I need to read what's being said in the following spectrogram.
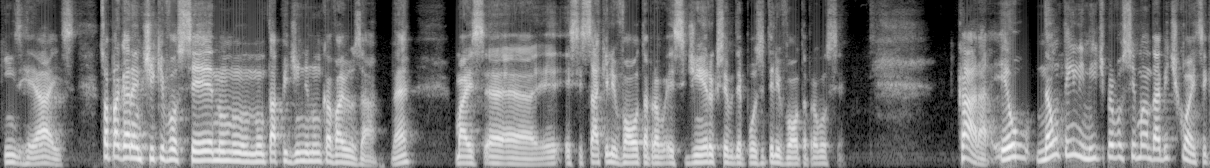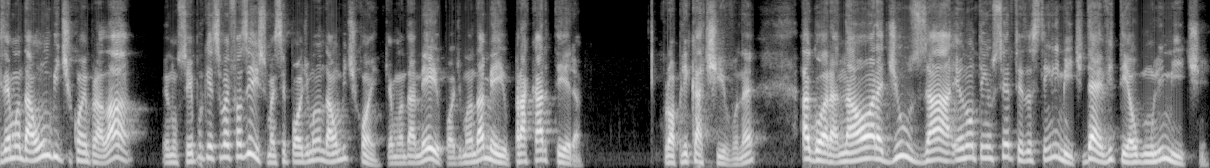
15 reais, só para garantir que você não, não tá pedindo e nunca vai usar, né? Mas é, esse saque ele volta para esse dinheiro que você deposita, ele volta para você. Cara, eu não tem limite para você mandar Bitcoin. Se você quiser mandar um Bitcoin para lá, eu não sei por que você vai fazer isso, mas você pode mandar um Bitcoin. Quer mandar meio? Pode mandar meio para carteira, para o aplicativo, né? Agora, na hora de usar, eu não tenho certeza se tem limite. Deve ter algum limite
